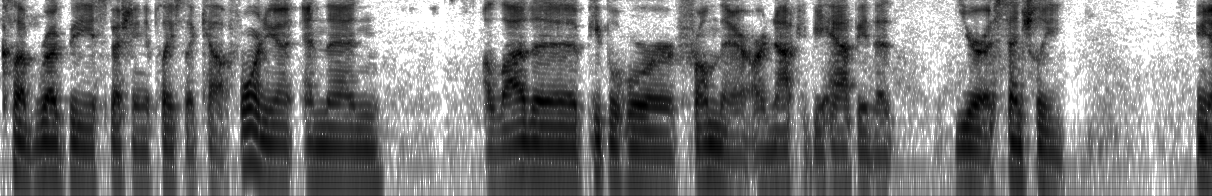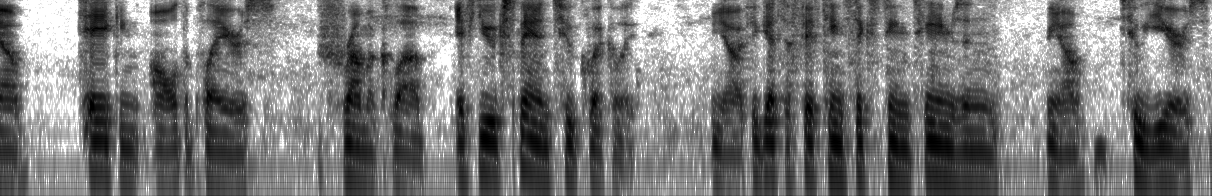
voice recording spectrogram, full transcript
club rugby, especially in a place like California, and then a lot of the people who are from there are not going to be happy that you're essentially, you know, taking all the players from a club if you expand too quickly. You know, if you get to 15, 16 teams in, you know, two years,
